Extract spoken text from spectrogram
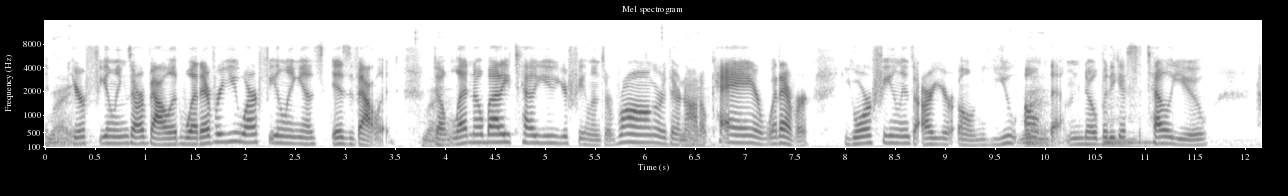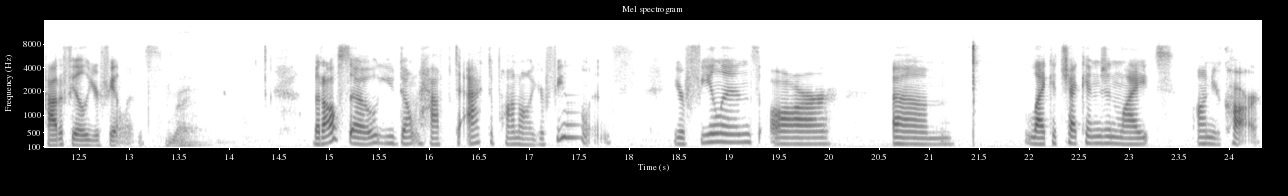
Right. your feelings are valid whatever you are feeling is is valid. Right. don't let nobody tell you your feelings are wrong or they're not okay or whatever. Your feelings are your own. You own them. Nobody gets hmm to tell you how to feel your feelings. Right. but also you don't have to act upon all your feelings. Your feelings are um, like a check engine light on your car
